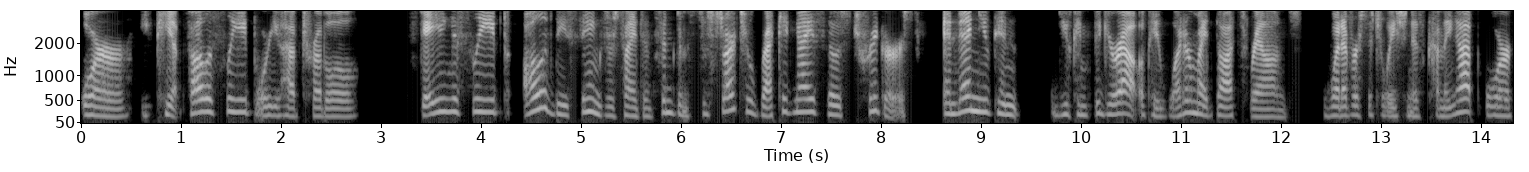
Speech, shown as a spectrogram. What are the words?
or you can't fall asleep or you have trouble staying asleep. All of these things are signs and symptoms to start to recognize those triggers. And then you can you can figure out, okay, what are my thoughts around whatever situation is coming up? Or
